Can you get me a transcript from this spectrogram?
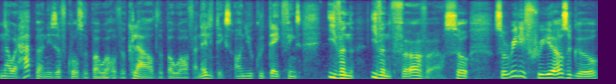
Now, what happened is, of course, the power of the cloud, the power of analytics, and you could take things even even further. So, so really, three years ago,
